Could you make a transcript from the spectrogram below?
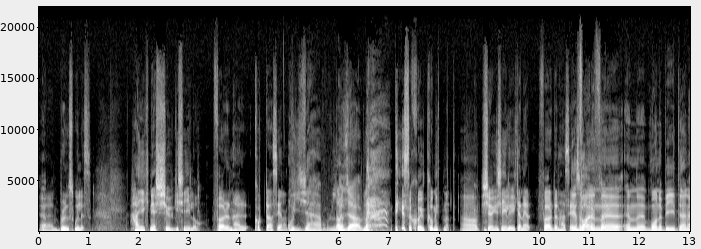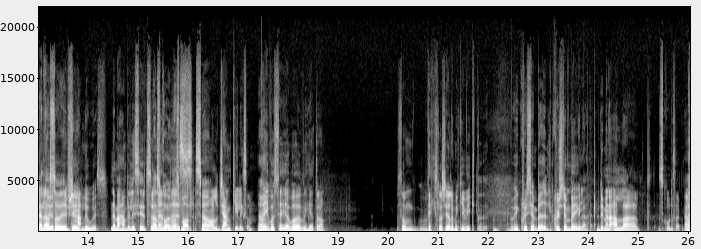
Ja. eh, Bruce Willis. Han gick ner 20 kilo för den här korta scenen. Åh jävlar! Ja jävlar. Det är så sjukt commitment. Ja. 20 kilo gick han ner för den här Det scenen. är som Varför? en, eh, en eh, wannabe Daniel Eller alltså, Day-Lewis. Nej men han ville se ut som en eh, smal. smal junkie liksom. Ja. Nej, vad säger jag? Vad, heter han? Som växlar så jävla mycket i vikt. Christian Bale. Christian Bale, ja. Du menar alla skådisar Ja, ja,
